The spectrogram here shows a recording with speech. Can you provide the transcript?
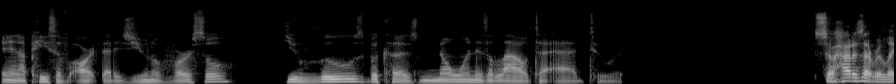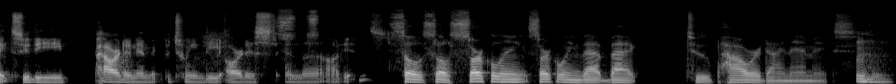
in a piece of art that is universal, you lose because no one is allowed to add to it. So how does that relate to the power dynamic between the artist and the audience? So so circling circling that back to power dynamics. Mhm.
